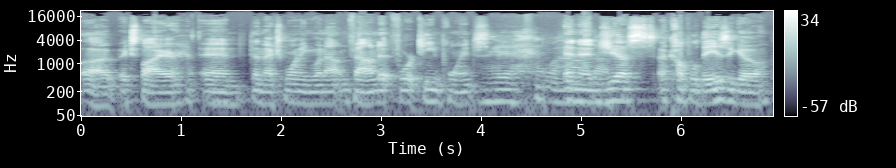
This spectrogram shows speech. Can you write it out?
uh, expire. And the next morning, went out and found it, 14 points. Yeah. Wow. And then just a couple days ago,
